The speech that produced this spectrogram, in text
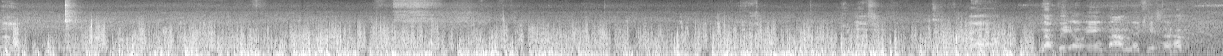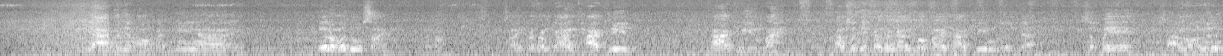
เริ่ม ก็นับวิเองตามในคลิปนะครับ ยางก็จะออกแบบง่ายๆเดี๋ยวเรามาดูใส่นะครับ ใส่ก็ทำการทาครีม ทาครีมไปตามสเต็ปการทำงานทั่วไปทาครีมหรือจะสเปรย์สารหล่อลื่น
